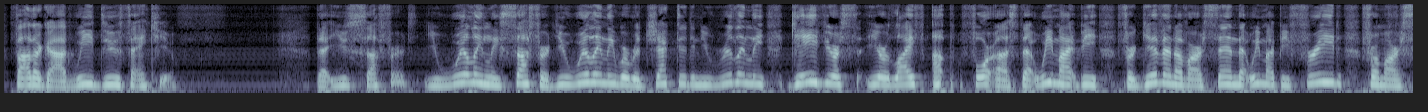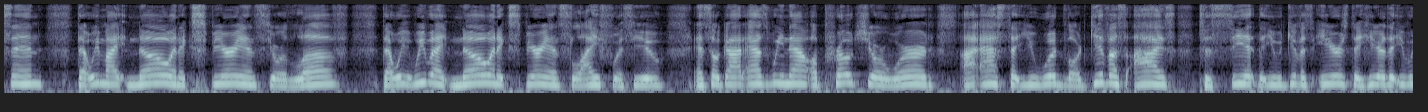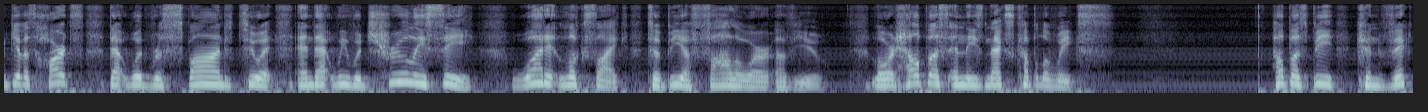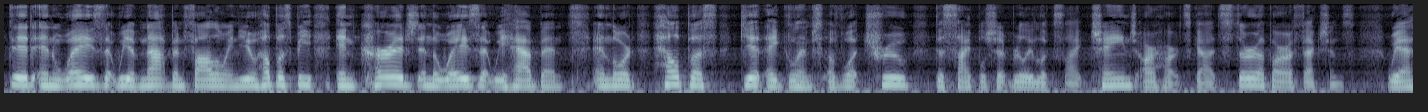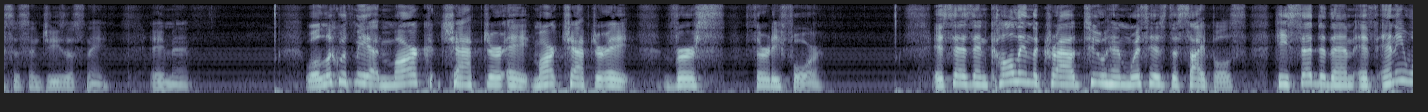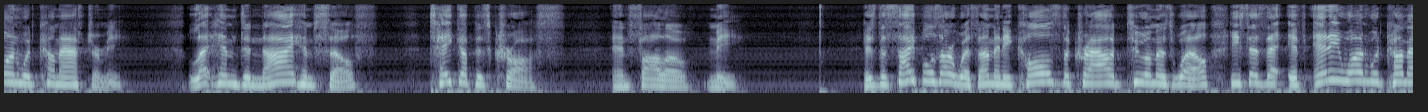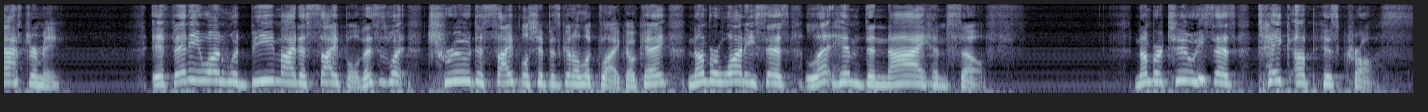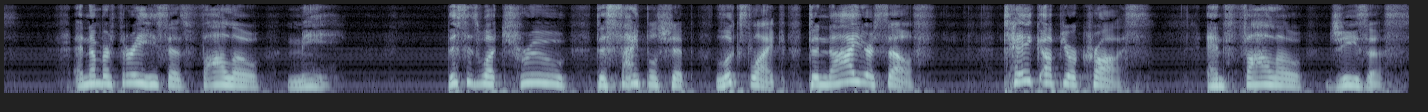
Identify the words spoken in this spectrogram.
Father God, we do thank you that you suffered. You willingly suffered. You willingly were rejected, and you willingly gave your, your life up for us that we might be forgiven of our sin, that we might be freed from our sin, that we might know and experience your love, that we, we might know and experience life with you. And so, God, as we now approach your word, I ask that you would, Lord, give us eyes to see it, that you would give us ears to hear, that you would give us hearts that would respond to it, and that we would truly see what it looks like to be a follower of you. Lord, help us in these next couple of weeks. Help us be convicted in ways that we have not been following you. Help us be encouraged in the ways that we have been. And Lord, help us get a glimpse of what true discipleship really looks like. Change our hearts, God. Stir up our affections. We ask this in Jesus' name. Amen. Well, look with me at Mark chapter 8. Mark chapter 8 verse 34. It says, And calling the crowd to him with his disciples, he said to them, If anyone would come after me, let him deny himself, take up his cross, and follow me. His disciples are with him, and he calls the crowd to him as well. He says that if anyone would come after me, if anyone would be my disciple, this is what true discipleship is going to look like, okay? Number one, he says, let him deny himself. Number two, he says, take up his cross. And number three, he says, follow me. This is what true discipleship looks like. Deny yourself Take up your cross and follow Jesus.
